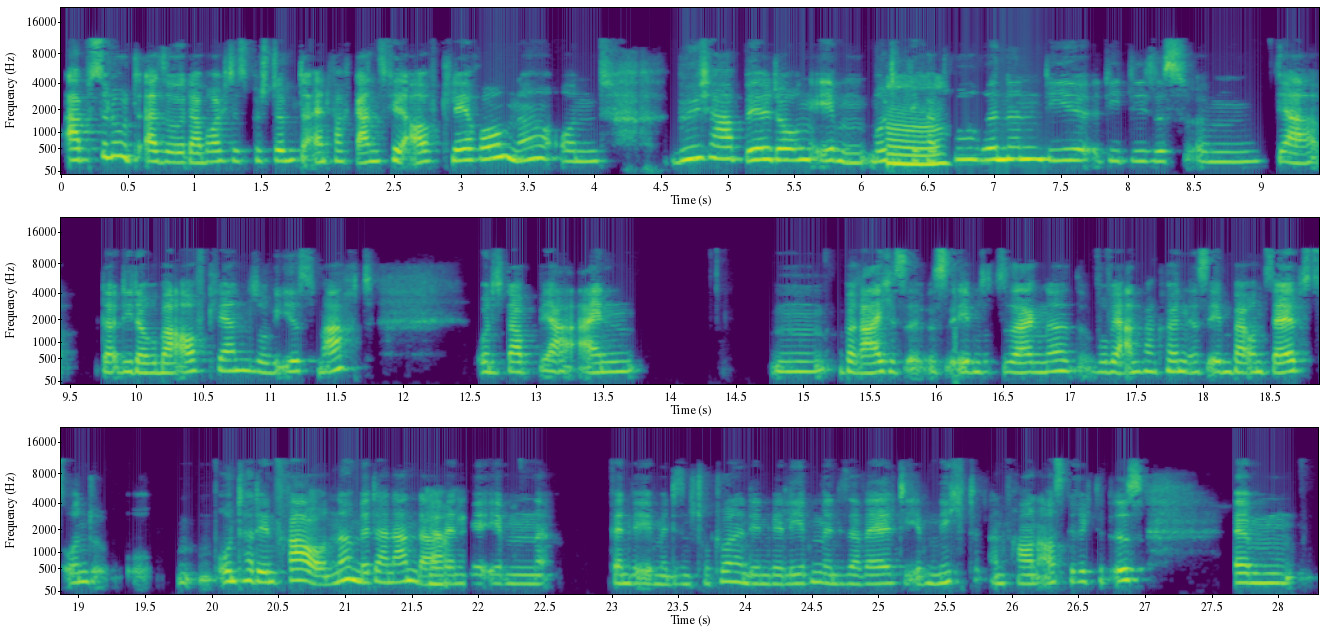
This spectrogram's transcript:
Absolut. Also da bräuchte es bestimmt einfach ganz viel Aufklärung ne? und Bücher, Bildung, eben Multiplikatorinnen, mhm. die, die dieses, ähm, ja, die darüber aufklären, so wie ihr es macht. Und ich glaube, ja, ein Bereich ist, ist eben sozusagen, ne, wo wir anfangen können, ist eben bei uns selbst und unter den Frauen, ne, miteinander, ja. wenn wir eben, wenn wir eben in diesen Strukturen, in denen wir leben, in dieser Welt, die eben nicht an Frauen ausgerichtet ist, ähm,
